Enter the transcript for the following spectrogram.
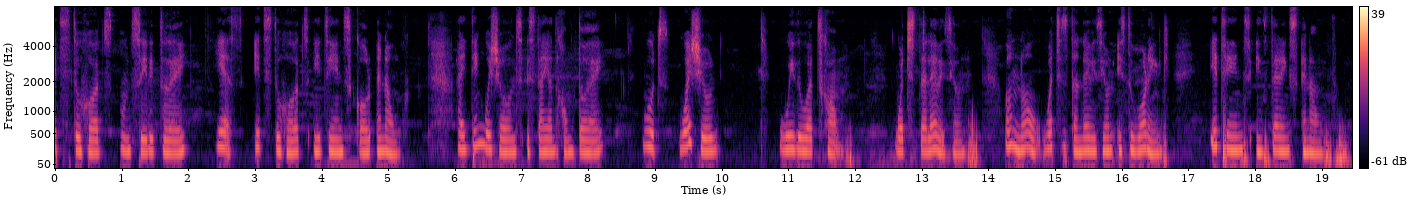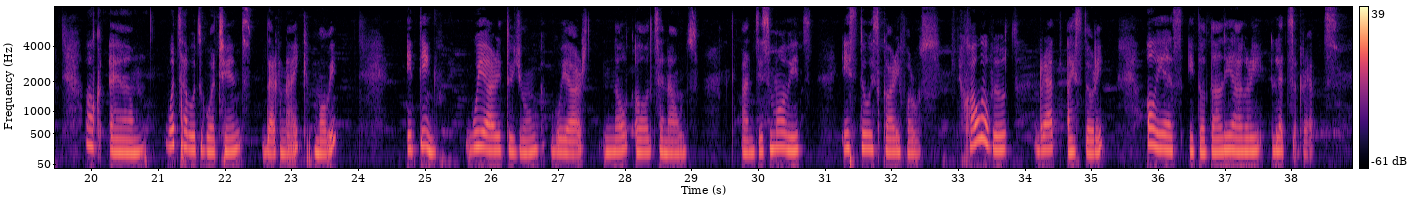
It's too hot on city today. Yes, it's too hot. It is cold enough. I think we should stay at home today. But what should we do at home? Watch television. Oh no, watching television is too boring. It is interesting enough. Okay, um, what about watching Dark Knight movie? I think we are too young. We are not old enough and this movie is too scary for us. How about read a story? Oh yes, I totally agree. Let's read.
